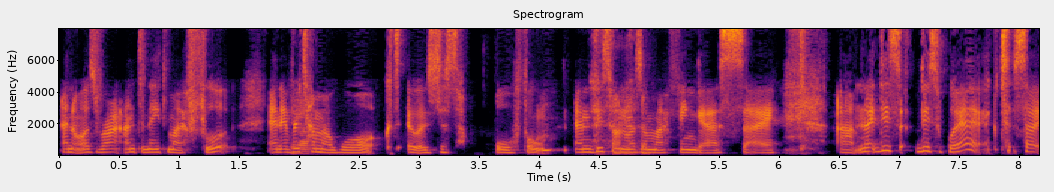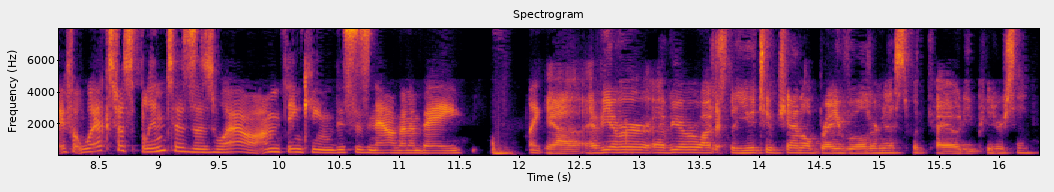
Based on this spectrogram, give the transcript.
and it was right underneath my foot. And every yeah. time I walked, it was just awful. And this one was on my finger. So um, no, this this worked. So if it works for splinters as well, I'm thinking this is now going to be like. Yeah. Have you ever have you ever watched the YouTube channel Brave Wilderness with Coyote Peterson?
